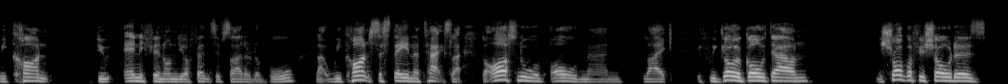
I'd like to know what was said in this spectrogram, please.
we can't do anything on the offensive side of the ball. Like we can't sustain attacks. Like the Arsenal of old, man. Like if we go a goal down, you shrug off your shoulders,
